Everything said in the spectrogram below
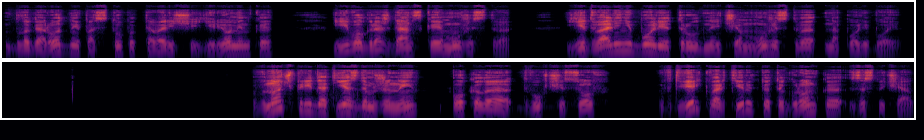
благородный поступок товарища Еременко и его гражданское мужество, едва ли не более трудное, чем мужество на поле боя. В ночь перед отъездом жены, около двух часов, в дверь квартиры кто-то громко застучал.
